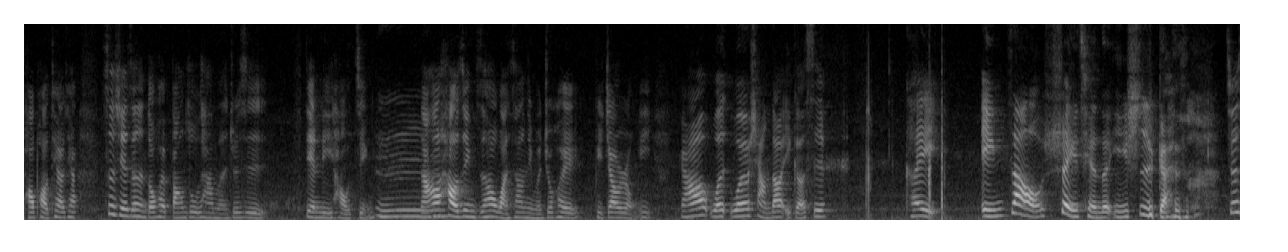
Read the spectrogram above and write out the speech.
跑跑跳跳，这些真的都会帮助他们，就是。电力耗尽，嗯，然后耗尽之后，晚上你们就会比较容易。然后我我有想到一个是，可以营造睡前的仪式感，就是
